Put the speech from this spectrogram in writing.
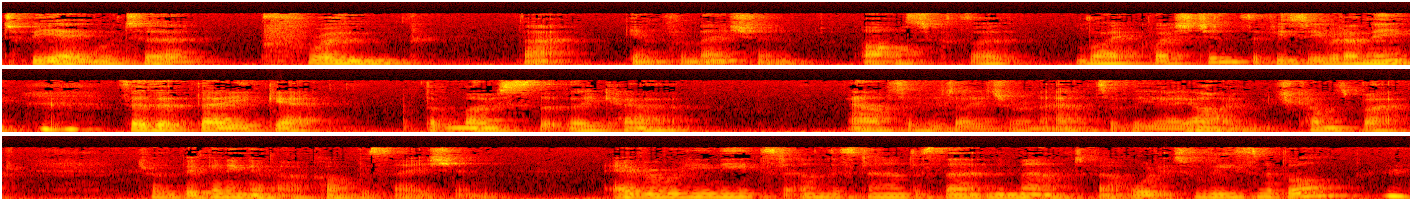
to be able to probe that information, ask the right questions, if you see what I mean, Mhm. so that they get the most that they can out of the data and out of the AI, which comes back to the beginning of our conversation. Everybody needs to understand a certain amount about what it's reasonable Mm.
